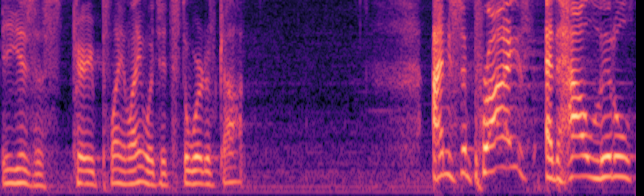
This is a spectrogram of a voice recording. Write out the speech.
he gives us very plain language it's the Word of God. I'm surprised at how little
